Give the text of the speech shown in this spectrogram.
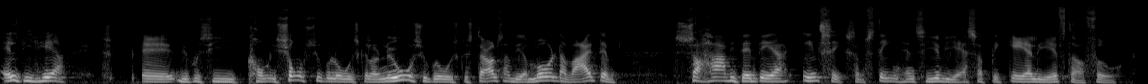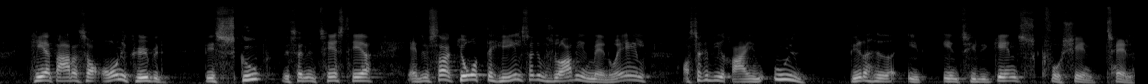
alle de her øh, vi kunne sige, kognitionspsykologiske eller neuropsykologiske størrelser, vi har målt og vejet dem, så har vi den der indsigt, som Sten han siger, vi er så begærlige efter at få. Her der er der så oven i købet, det scoop ved sådan en test her, at vi så har gjort det hele, så kan vi slå op i en manual, og så kan vi regne ud det, der hedder et intelligenskvotienttal.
